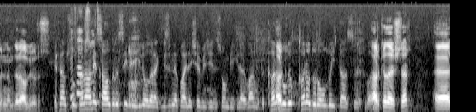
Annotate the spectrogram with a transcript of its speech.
önlemleri alıyoruz. Efendim Sultanahmet saldırısı ile ilgili olarak bizimle paylaşabileceğiniz son bilgiler var mıdır? Karadolu, Karadur olduğu iddiası var. Arkadaşlar e,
